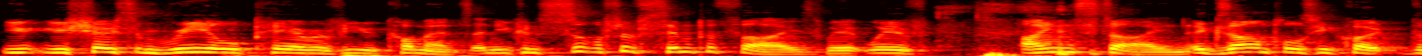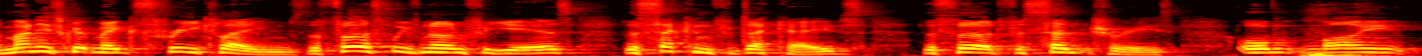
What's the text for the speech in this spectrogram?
you, you show some real peer review comments, and you can sort of sympathise with, with Einstein. Examples you quote: the manuscript makes three claims. The first we've known for years, the second for decades, the third for centuries. Or my,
